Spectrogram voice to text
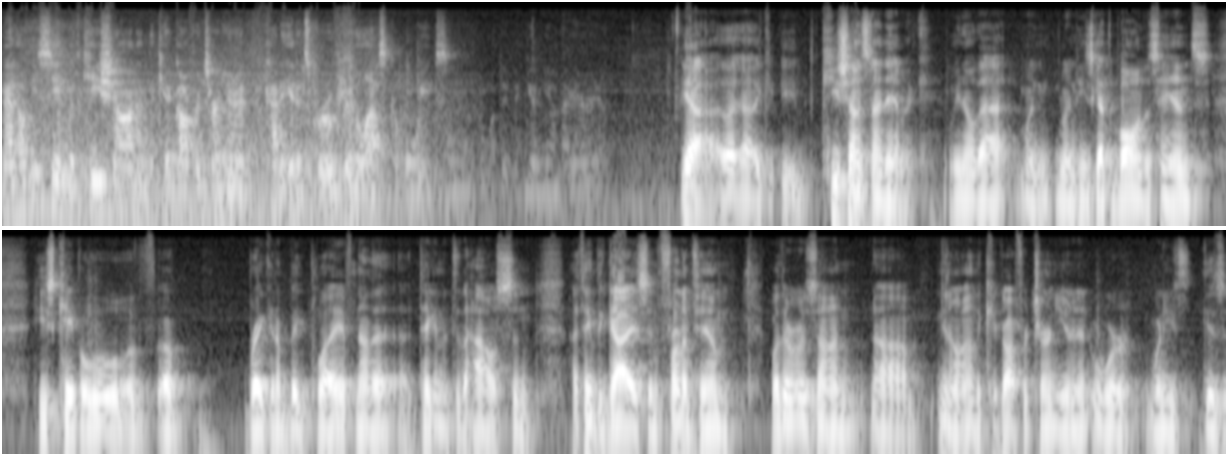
Matt, how have you seen with Keisean and the kickoff return unit kind of hit its groove here the last couple weeks and, and what they've been giving you in that area? Yeah, like Keisean's dynamic. We know that when when he's got the ball in his hands, he's capable of, of breaking a big play, if not a, a, taking it to the house. And I think the guys in front of him, whether it was on um, you know on the kickoff return unit or when he's gives,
